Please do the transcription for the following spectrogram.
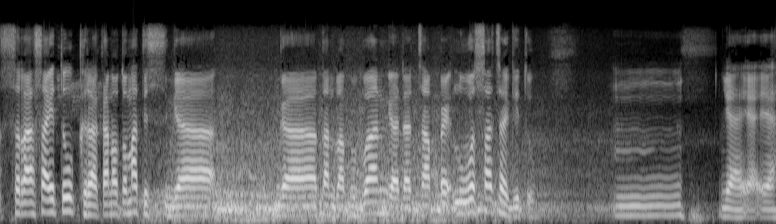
serasa itu gerakan otomatis nggak nggak tanpa beban nggak ada capek luwes saja gitu. Hmm, ya ya ya.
